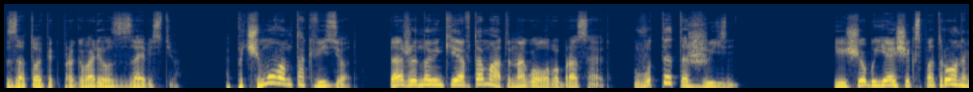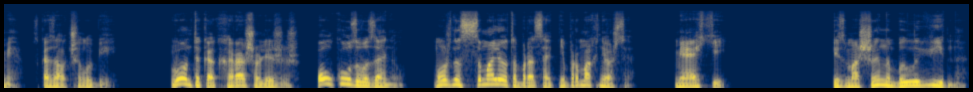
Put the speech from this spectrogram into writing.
Затопик проговорил с завистью. «А почему вам так везет? Даже новенькие автоматы на голову бросают. Вот это жизнь!» «Еще бы ящик с патронами», — сказал Челубей. «Вон ты как хорошо лежишь. Пол кузова занял. Можно с самолета бросать, не промахнешься. Мягкий». Из машины было видно,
